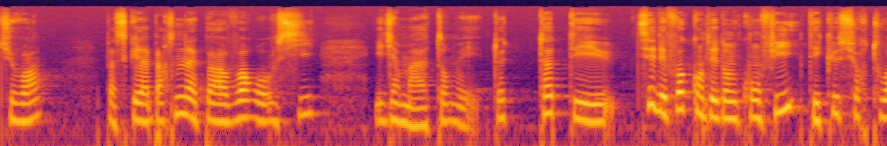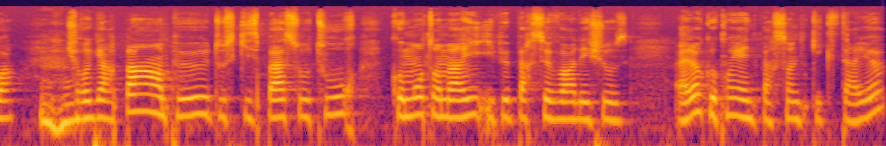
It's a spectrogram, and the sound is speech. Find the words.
Tu vois? Parce que la personne, elle peut avoir aussi et dire mais attends mais toi, toi t'es tu sais des fois quand t'es dans le conflit t'es que sur toi Mhm. tu regardes pas un peu tout ce qui se passe autour comment ton mari il peut percevoir les choses alors que quand il y a une personne qui est extérieure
